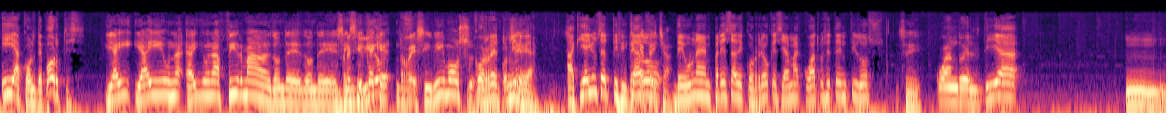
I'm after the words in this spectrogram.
y a Coldeportes. Y hay, y hay una hay una firma donde donde se indica que recibimos Correcto, Sí. mire, vea. Aquí hay un certificado de una empresa de correo que se llama 472, Sí. cuando el día... mm,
